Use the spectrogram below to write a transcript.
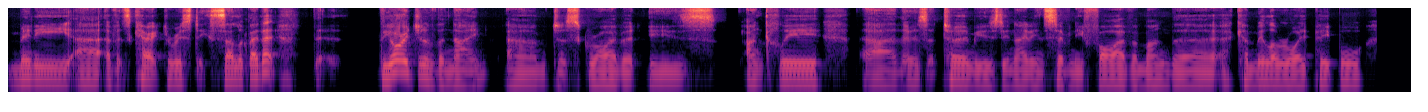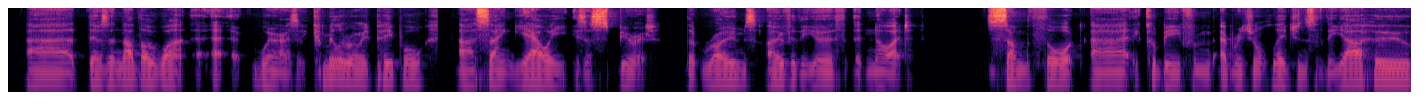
many uh, of its characteristics. So, look, they don't. The, the origin of the name um, describe it is unclear. Uh, a term used in 1875 among the uh, Kamilaroi people. Uh, there's another one, uh, uh, whereas it Kamilaroi people are saying Yowie is a spirit that roams over the earth at night. Some thought uh, it could be from Aboriginal legends of the Yahoo,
